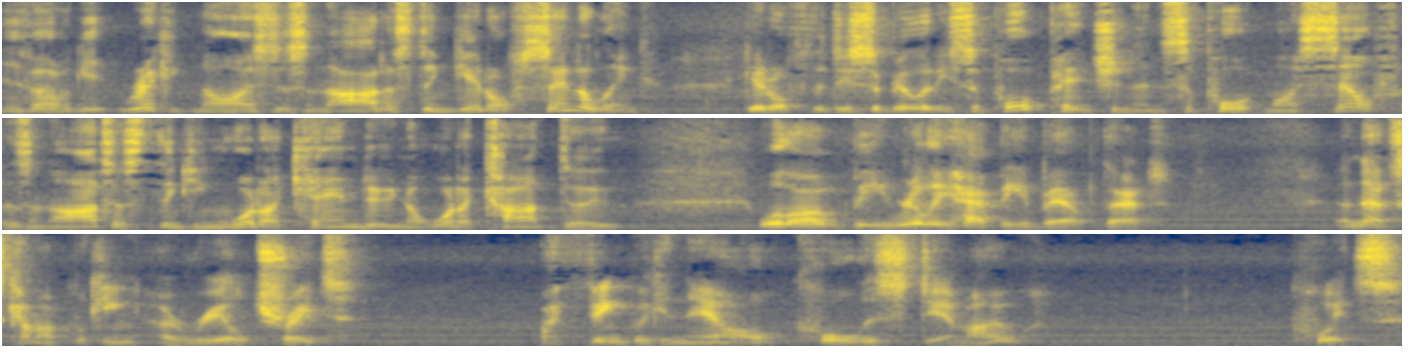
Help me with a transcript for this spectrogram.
if I get recognised as an artist and get off Centrelink, get off the disability support pension and support myself as an artist, thinking what I can do, not what I can't do, well, I'll be really happy about that. And that's come up looking a real treat. I think we can now call this demo quits.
